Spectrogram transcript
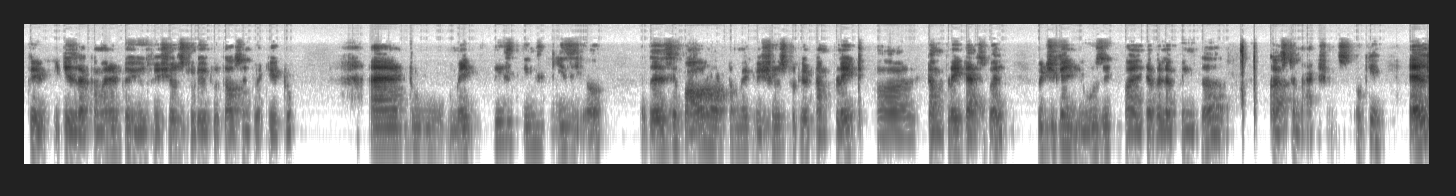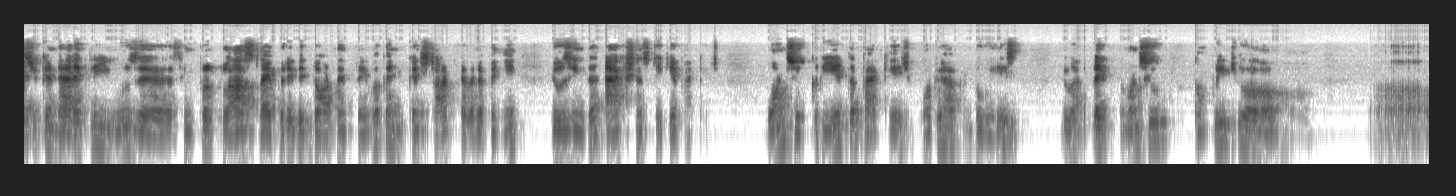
Okay it is recommended to use Visual Studio 2022 and to make these things easier there is a power automate visual studio template uh, template as well which you can use it while developing the custom actions okay? Else you can directly use a simple class library with .NET framework and you can start developing it using the actions SDK package. Once you create the package what you have to do is you have like once you complete your uh,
